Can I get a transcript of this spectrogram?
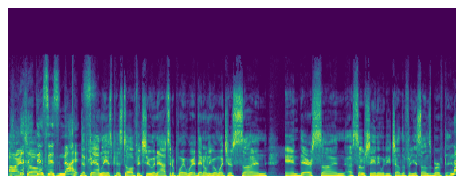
All right, so this is nuts. the family is pissed off at you, and now to the point where they don't even want your son and their son associating with each other for your son's birthday. No,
